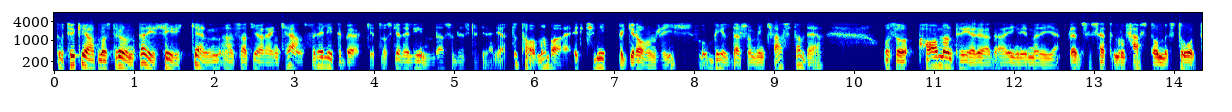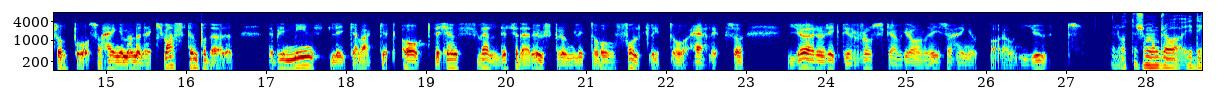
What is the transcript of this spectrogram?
Då tycker jag att man struntar i cirkeln, alltså att göra en krans, för det är lite bökigt. Då ska det lindas och det ska grejas. Då tar man bara ett knippe granris och bildar som en kvast av det. Och så har man tre röda Ingrid Marie-äpplen så sätter man fast dem med ståltråd på och så hänger man den här kvasten på dörren. Det blir minst lika vackert och det känns väldigt sådär ursprungligt och folkligt och härligt. Så gör en riktig rusk av granris och häng upp bara och njut. Det låter som en bra idé.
